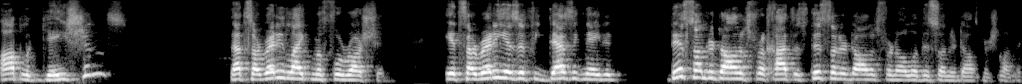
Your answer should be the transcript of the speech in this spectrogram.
obligations. That's already like Mefurashim it's already as if he designated this hundred dollars for chatas, this hundred dollars for an Ola, this hundred dollars for shlamim.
